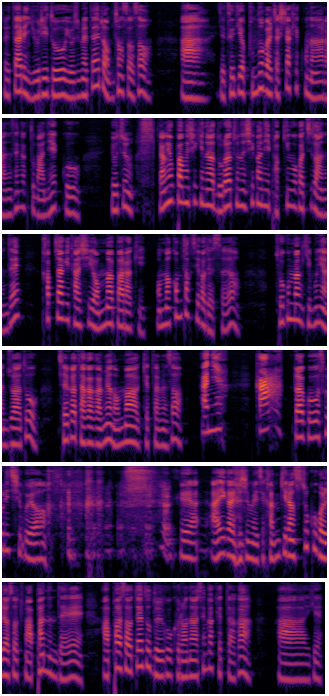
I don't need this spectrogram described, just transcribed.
저희 딸인 유리도 요즘에 때를 엄청 써서 아, 이제 드디어 분노 발작 시작했구나라는 생각도 많이 했고, 요즘 양육 방식이나 놀아주는 시간이 바뀐 것 같지도 않은데, 갑자기 다시 엄마 바라기, 엄마 껌딱지가 됐어요. 조금만 기분이 안 좋아도 제가 다가가면 엄마가 있겠다면서, 아니야! 가! 라고 소리치고요. 그 아이가 요즘에 이제 감기랑 수족구 걸려서 좀 아팠는데, 아파서 떼도 늘고 그러나 생각했다가, 아, 이게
